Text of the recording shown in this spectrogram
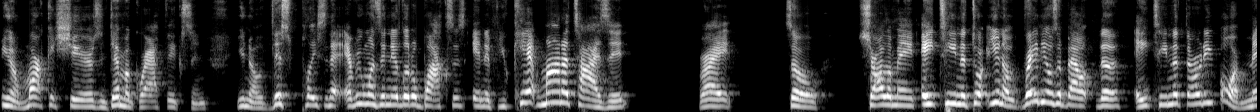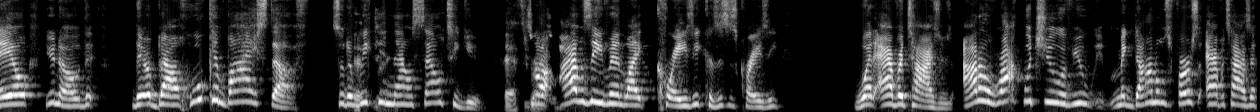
you know market shares and demographics and you know this place and that everyone's in their little boxes and if you can't monetize it right so charlemagne 18 to 30, you know radio's about the 18 to 34 male you know they're about who can buy stuff so that That's we can right. now sell to you That's so right. i was even like crazy because this is crazy what advertisers i don't rock with you if you mcdonald's first advertiser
